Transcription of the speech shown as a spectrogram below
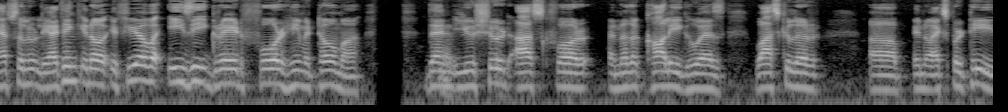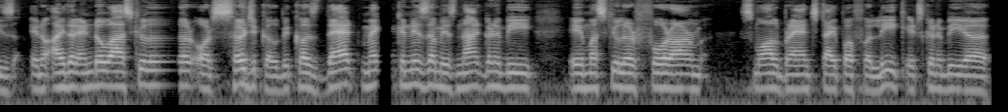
Absolutely. I think, you know, if you have an easy grade 4 hematoma, then you should ask for another colleague who has vascular uh, you know expertise you know either endovascular or surgical because that mechanism is not going to be a muscular forearm small branch type of a leak it's going to be a,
